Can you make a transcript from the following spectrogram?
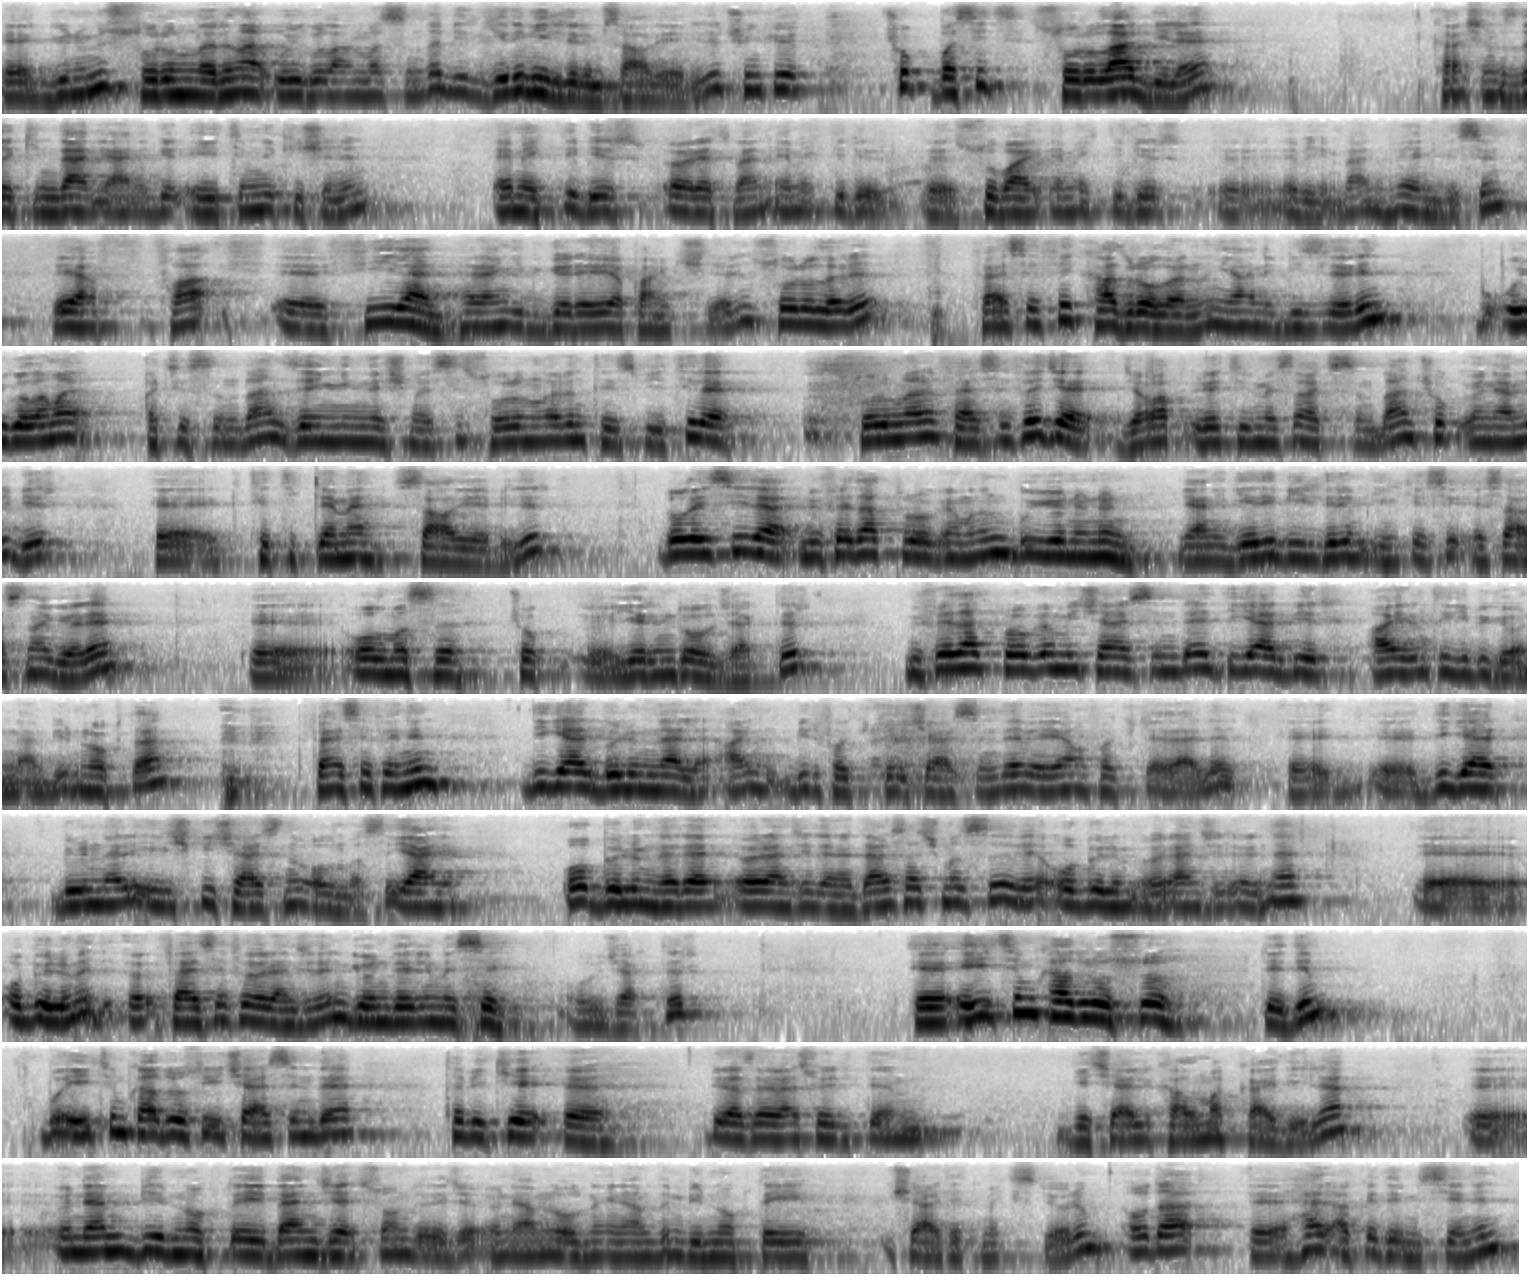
e, günümüz sorunlarına uygulanmasında bir geri bildirim sağlayabilir. Çünkü çok basit sorular bile karşınızdakinden yani bir eğitimli kişinin emekli bir öğretmen, emekli bir e, subay, emekli bir e, ne bileyim ben mühendisin veya fa, e, fiilen herhangi bir görevi yapan kişilerin soruları felsefe kadrolarının yani bizlerin bu uygulama açısından zenginleşmesi, sorunların tespiti ve sorunlara felsefece cevap üretilmesi açısından çok önemli bir e, tetikleme sağlayabilir. Dolayısıyla müfredat programının bu yönünün yani geri bildirim ilkesi esasına göre e, olması çok e, yerinde olacaktır. Müfredat programı içerisinde diğer bir ayrıntı gibi görünen bir nokta felsefenin diğer bölümlerle aynı bir fakülte içerisinde ve yan fakültelerle e, e, diğer bölümlerle ilişki içerisinde olması. Yani o bölümlere öğrencilerine ders açması ve o bölüm öğrencilerine e, o bölüme felsefe öğrencilerinin gönderilmesi olacaktır. E, eğitim kadrosu dedim. Bu eğitim kadrosu içerisinde tabii ki e, biraz evvel söylediklerim geçerli kalmak kaydıyla e, önemli bir noktayı bence son derece önemli olduğuna inandığım bir noktayı işaret etmek istiyorum. O da e, her akademisyenin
